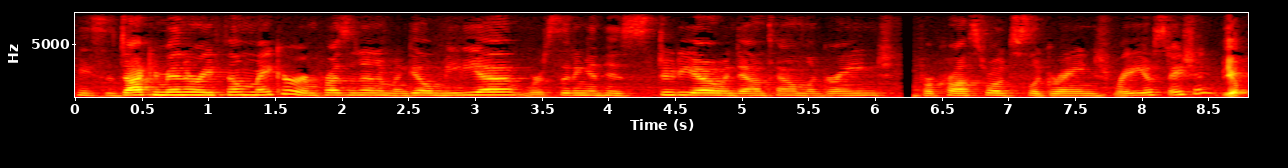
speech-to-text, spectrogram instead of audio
He's a documentary filmmaker and president of McGill Media. We're sitting in his studio in downtown LaGrange for Crossroads LaGrange radio station. Yep.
